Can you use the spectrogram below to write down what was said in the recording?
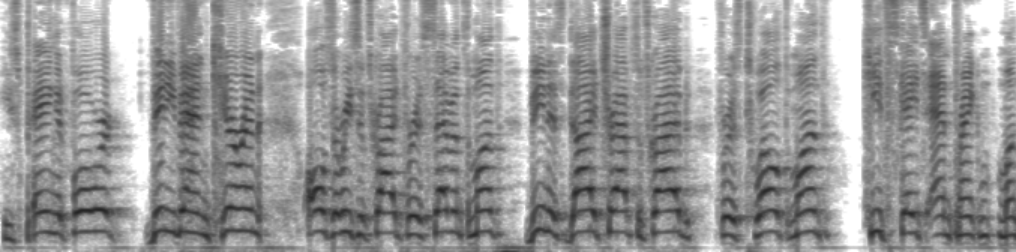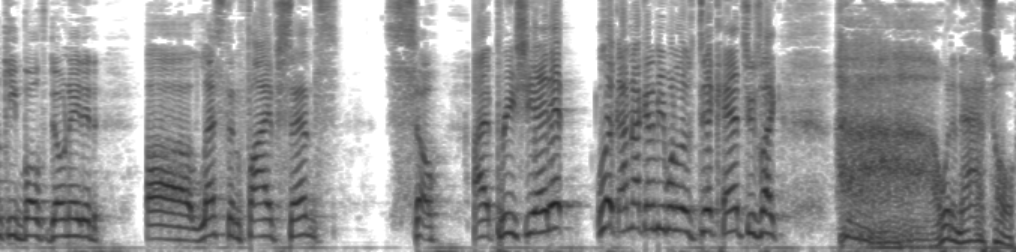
He's paying it forward. Vinny Van Kuren also resubscribed for his seventh month. Venus Die Trap subscribed for his 12th month. Keith Skates and Prank Monkey both donated uh, less than five cents. So I appreciate it. Look, I'm not going to be one of those dickheads who's like, ah, Ah, what an asshole.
